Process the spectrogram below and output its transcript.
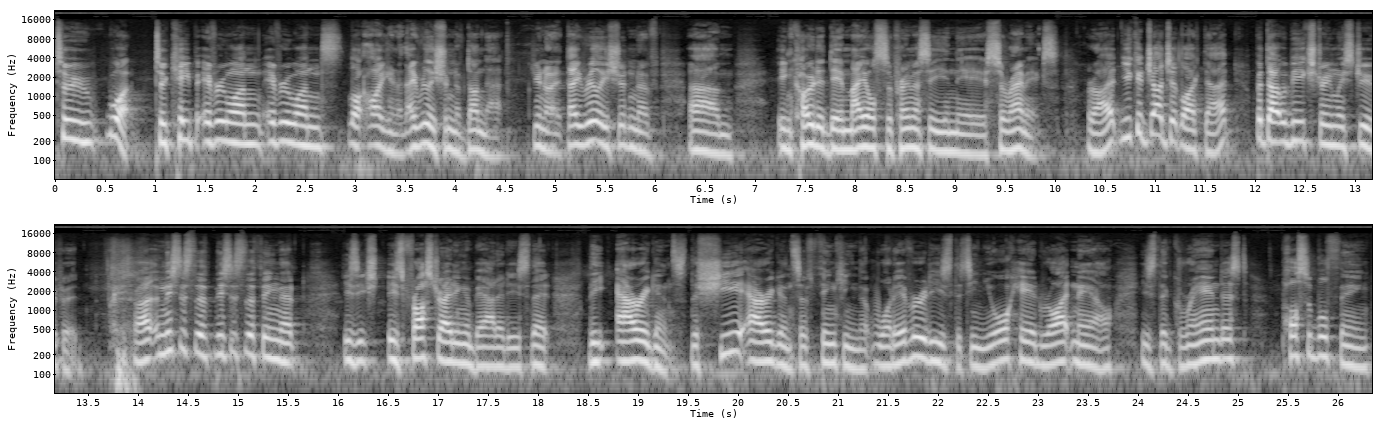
to what? To keep everyone, everyone's like, oh, you know, they really shouldn't have done that. You know, they really shouldn't have um, encoded their male supremacy in their ceramics, right? You could judge it like that, but that would be extremely stupid, right? And this is the this is the thing that is is frustrating about it is that the arrogance, the sheer arrogance of thinking that whatever it is that's in your head right now is the grandest, possible thing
